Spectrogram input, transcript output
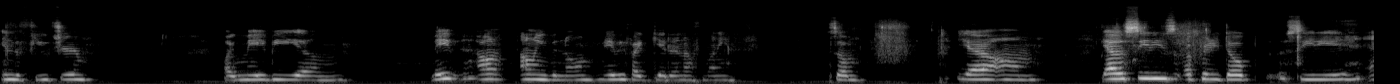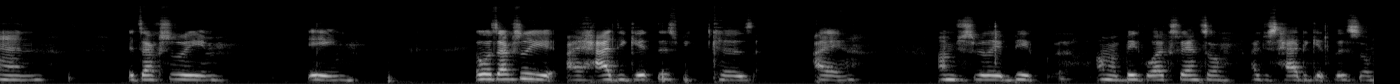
in the future. Like maybe um maybe I don't, I don't even know. Maybe if I get enough money. So yeah um yeah, the CD's a pretty dope CD, and it's actually a. It was actually I had to get this because I, I'm just really a big, I'm a big Lex fan, so I just had to get this. So,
